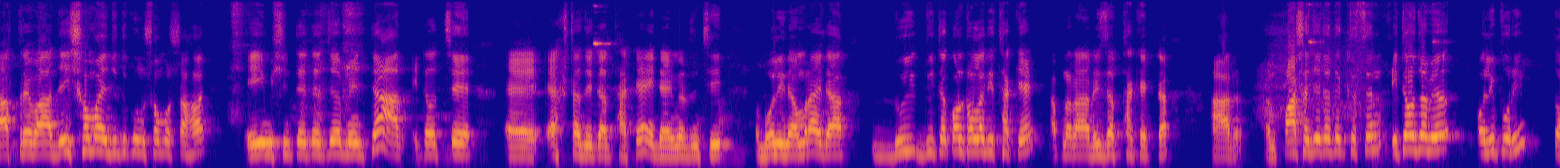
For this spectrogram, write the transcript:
রাত্রে বা যেই সময় যদি কোনো সমস্যা হয়, এই মেশিনটা এটা হচ্ছে মেইনটা আর এটা হচ্ছে এক্সট্রা যেটা থাকে, এটা ইমার্জেন্সি বলি না আমরা, এটা দুই, দুইটা কন্ট্রোলারই থাকে, আপনারা রিজার্ভ থাকে একটা। আর পাশে যেটা দেখতেছেন, এটাও যাবে অলিপুরি তো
